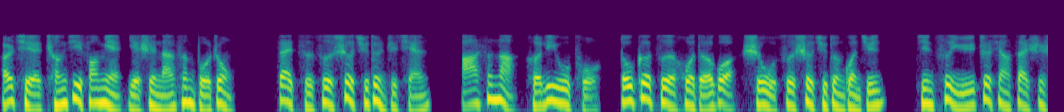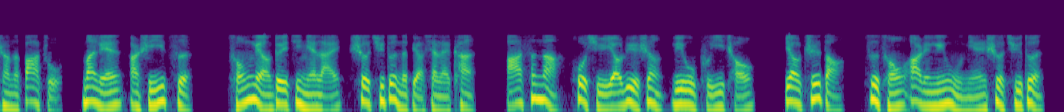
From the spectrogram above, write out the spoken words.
而且成绩方面也是难分伯仲。在此次社区盾之前，阿森纳和利物浦都各自获得过十五次社区盾冠军，仅次于这项赛事上的霸主曼联二十一次。从两队近年来社区盾的表现来看，阿森纳或许要略胜利物浦一筹。要知道，自从2005年社区盾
